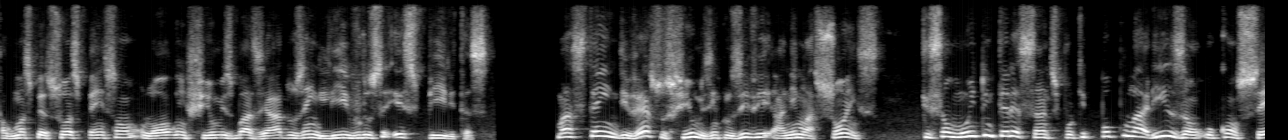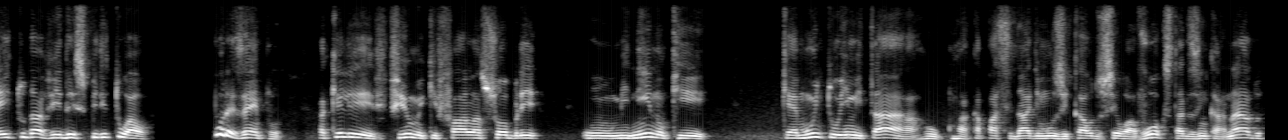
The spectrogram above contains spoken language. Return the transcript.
algumas pessoas pensam logo em filmes baseados em livros espíritas. Mas tem diversos filmes, inclusive animações, que são muito interessantes porque popularizam o conceito da vida espiritual. Por exemplo, aquele filme que fala sobre um menino que quer muito imitar a capacidade musical do seu avô, que está desencarnado,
